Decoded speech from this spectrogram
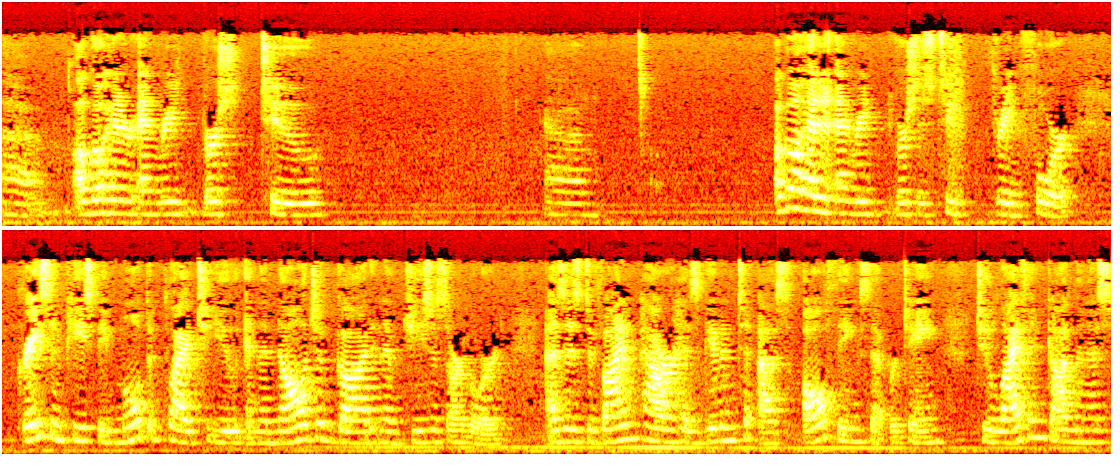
um, I'll go ahead and read verse two. Um, I'll go ahead and read verses two, three, and four. Grace and peace be multiplied to you in the knowledge of God and of Jesus our Lord, as His divine power has given to us all things that pertain to life and godliness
